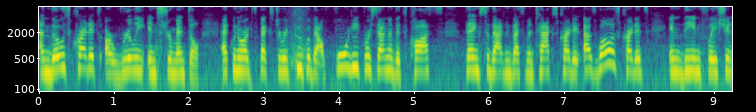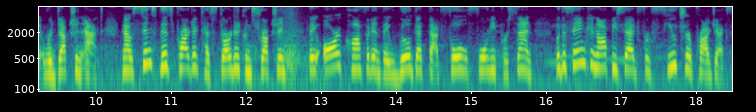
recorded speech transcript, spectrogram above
and those credits are really instrumental. Equinor expects to recoup about 40% of its costs thanks to that investment tax credit, as well as credits in the Inflation Reduction Act. Now, since this project has started construction, they are confident they will get that full 40%. But the same cannot be said for future projects.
